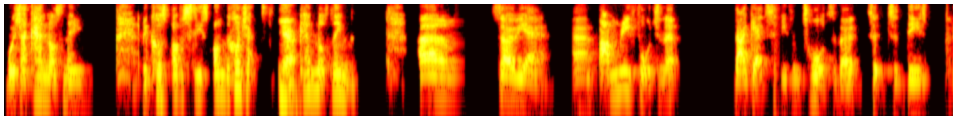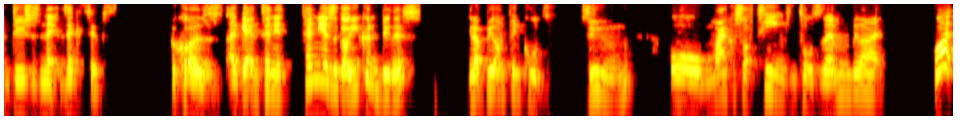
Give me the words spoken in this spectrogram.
which I cannot name because obviously it's on the contract. Yeah, I cannot name them. Um, so yeah, um, but I'm really fortunate that I get to even talk to the to, to these producers and executives. because again, 10 years, 10 years ago, you couldn't do this. You know, be on a thing called Zoom or Microsoft Teams and talk to them and be like, what?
